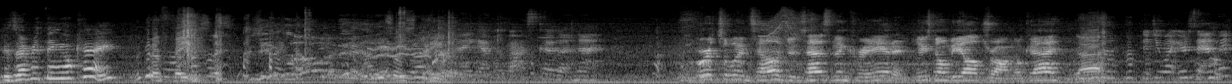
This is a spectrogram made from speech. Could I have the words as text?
Is everything okay? Look at her face. so stained. Virtual intelligence has been created. Please don't be Ultron, okay? Ah, Did you want your sandwich?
